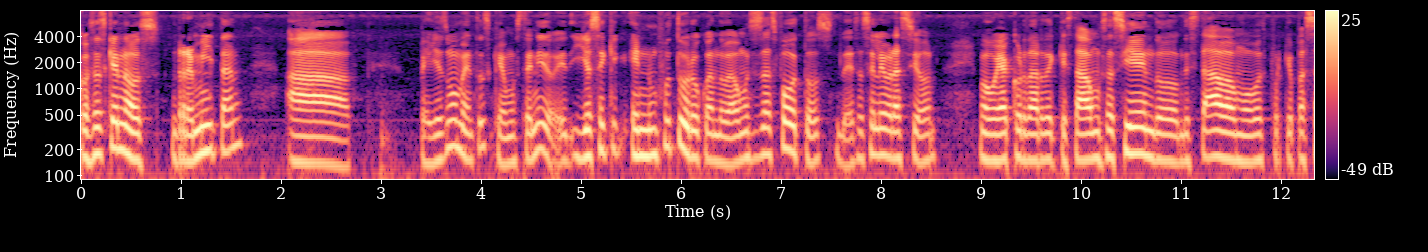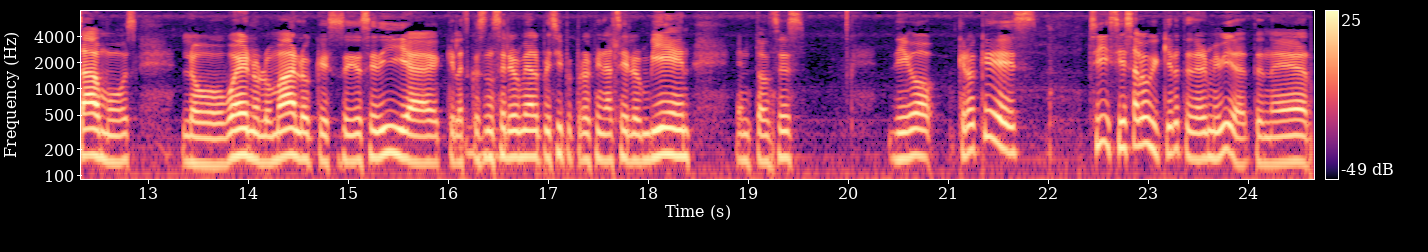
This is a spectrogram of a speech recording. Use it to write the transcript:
cosas que nos remitan a bellos momentos que hemos tenido. Y yo sé que en un futuro, cuando veamos esas fotos de esa celebración, me voy a acordar de qué estábamos haciendo, dónde estábamos, por qué pasamos, lo bueno, lo malo que sucedió ese día, que las cosas no salieron bien al principio, pero al final salieron bien. Entonces, digo, creo que es, sí, sí es algo que quiero tener en mi vida, tener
